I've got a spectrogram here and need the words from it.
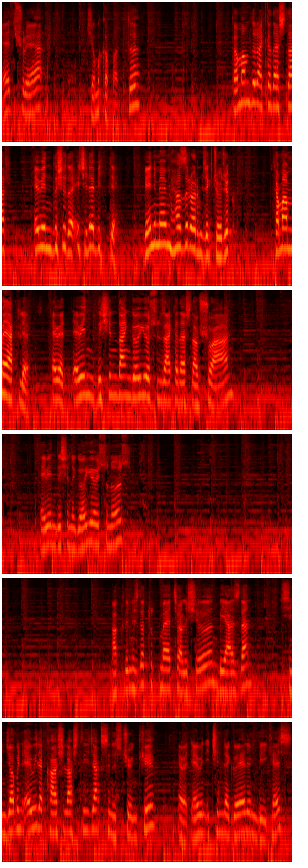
Evet şuraya camı kapattı. Tamamdır arkadaşlar. Evin dışı da içi de bitti. Benim evim hazır örümcek çocuk. Tamam meyaklı. Evet evin dışından görüyorsunuz arkadaşlar şu an. Evin dışını görüyorsunuz. Aklınızda tutmaya çalışın birazdan. Sincap'ın eviyle karşılaştıracaksınız çünkü. Evet evin içinde görelim bir kez.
